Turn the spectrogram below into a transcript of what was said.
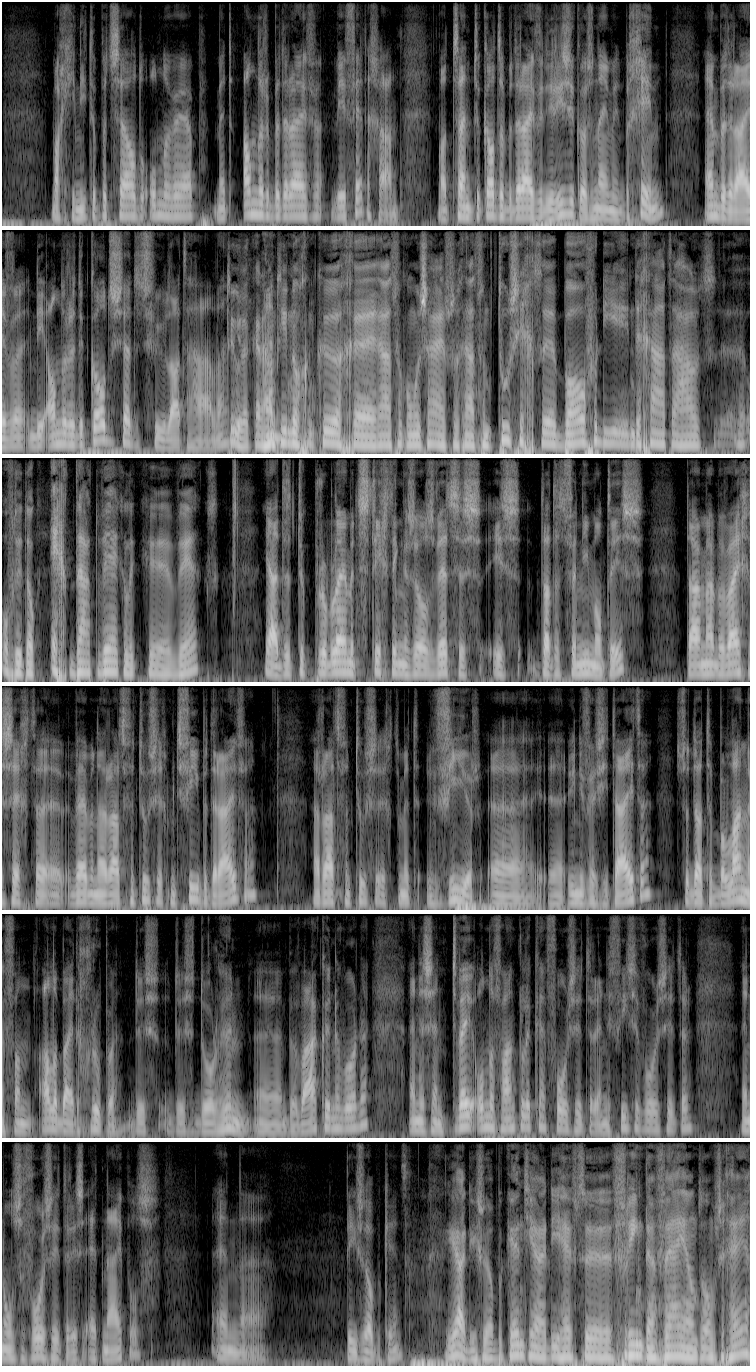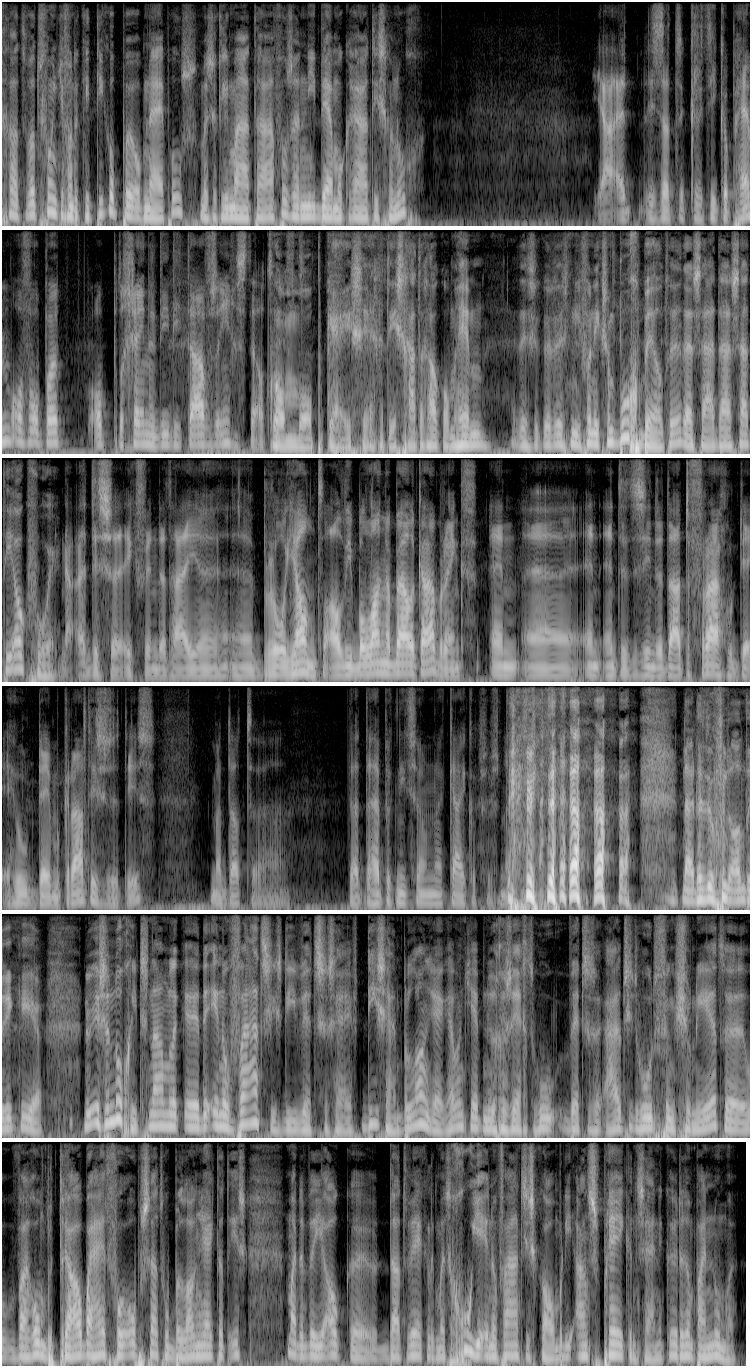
mag je niet op hetzelfde onderwerp met andere bedrijven weer verder gaan. Want het zijn natuurlijk altijd bedrijven die risico's nemen in het begin. En bedrijven die anderen de codes uit het vuur laten halen. Tuurlijk. En hangt hier nog een keurige raad van commissarissen of raad van toezicht uh, boven die in de gaten houdt uh, of dit ook echt daadwerkelijk uh, werkt? Ja, het, het probleem met stichtingen zoals Wetses is dat het voor niemand is. Daarom hebben wij gezegd, we hebben een raad van toezicht met vier bedrijven een raad van toezicht met vier uh, uh, universiteiten, zodat de belangen van allebei de groepen dus, dus door hun uh, bewaakt kunnen worden. En er zijn twee onafhankelijke, voorzitter en de vicevoorzitter. En onze voorzitter is Ed Nijpels. En die is wel bekend. Ja, die is wel bekend. Ja, die heeft vriend en vijand om zich heen gehad. Wat vond je van de kritiek op, op Nijpels met zijn klimaattafels en niet democratisch genoeg? Ja, is dat de kritiek op hem of op, het, op degene die die tafels ingesteld Kom heeft? op, Kees. Zeg. Het is, gaat toch ook om hem? Het is, het is niet voor niks een boegbeeld, hè? Daar, staat, daar staat hij ook voor. Nou, het is, eh, ik vind dat hij eh, eh, briljant al die belangen bij elkaar brengt. En, en, en het is inderdaad de vraag hoe, de- hoe democratisch het is. Maar dat, dat, daar heb ik niet zo'n eh, kijk op zo snel. nou, dat doen we een andere keer. Nu is er nog iets, namelijk eh, de innovaties die Wetsers heeft. Die zijn belangrijk, hè? want je hebt nu gezegd hoe Wetsers eruit ziet, hoe het functioneert, eh, waarom betrouwbaarheid voorop staat, hoe belangrijk dat is. Maar dan wil je ook daadwerkelijk met goede innovaties komen die aansprekend zijn. Dan kun je er een paar noemen.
